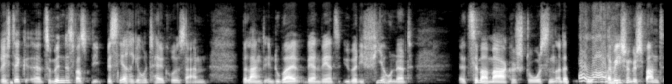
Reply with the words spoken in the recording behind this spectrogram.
richtig, äh, zumindest was die bisherige Hotelgröße anbelangt. In Dubai werden wir jetzt über die 400 äh, Zimmermarke stoßen. Und da, oh, wow. da, bin ich schon gespannt,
